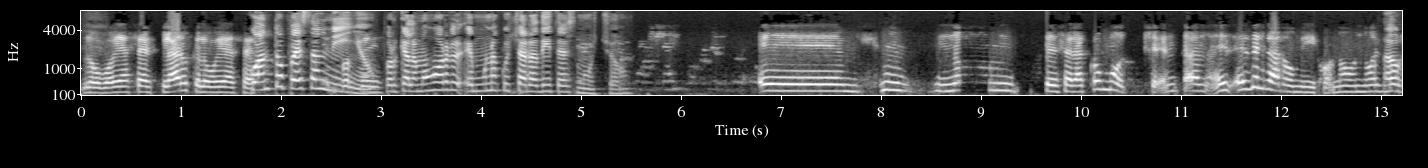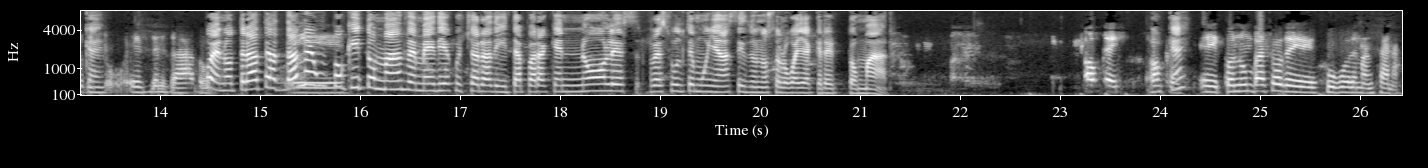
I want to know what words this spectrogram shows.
Lo voy a hacer, claro que lo voy a hacer. ¿Cuánto pesa el niño? Porque a lo mejor en una cucharadita es mucho. Eh, no, pesará como 80. Es, es delgado, mi hijo. No, no es gordito, es delgado. Bueno, trata, dale un Eh, poquito más de media cucharadita para que no les resulte muy ácido y no se lo vaya a querer tomar. Ok, ok. Eh, con un vaso de jugo de manzana.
